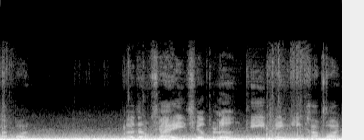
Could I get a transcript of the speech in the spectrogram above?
คาร์บอน เราต้องใช้เชื้อเพลิงที่ไม่มีคาร์บอน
